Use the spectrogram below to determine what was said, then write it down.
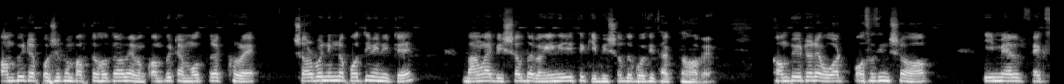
কম্পিউটার প্রশিক্ষণ প্রাপ্ত হতে হবে এবং কম্পিউটার মুদ্রাক্ষরে সর্বনিম্ন প্রতি মিনিটে বাংলায় বিশ শব্দ এবং ইংরেজিতে কি বিশ শব্দ গতি থাকতে হবে। কম্পিউটারে ওয়ার্ড প্রসেসিং সহ ইমেল, ফ্যাক্স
